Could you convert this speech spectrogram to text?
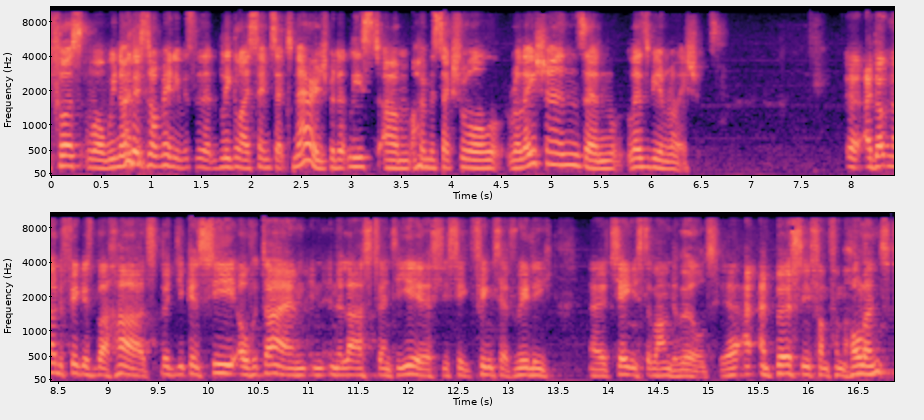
first, well, we know there's not many that legalize same-sex marriage, but at least um, homosexual relations and lesbian relations. Uh, I don't know the figures by heart, but you can see over time in, in the last 20 years, you see things have really uh, changed around the world. Yeah? I'm personally from, from Holland,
